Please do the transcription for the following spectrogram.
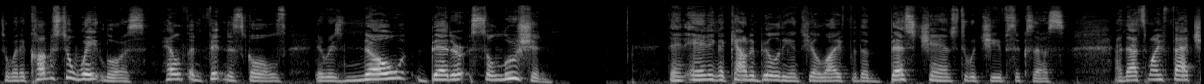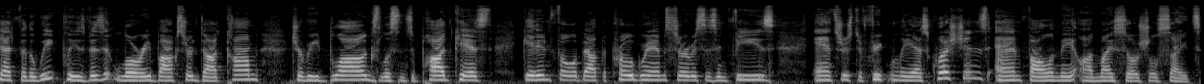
So, when it comes to weight loss, health, and fitness goals, there is no better solution than adding accountability into your life for the best chance to achieve success. And that's my fat chat for the week. Please visit loriboxer.com to read blogs, listen to podcasts, get info about the program, services, and fees, answers to frequently asked questions, and follow me on my social sites.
